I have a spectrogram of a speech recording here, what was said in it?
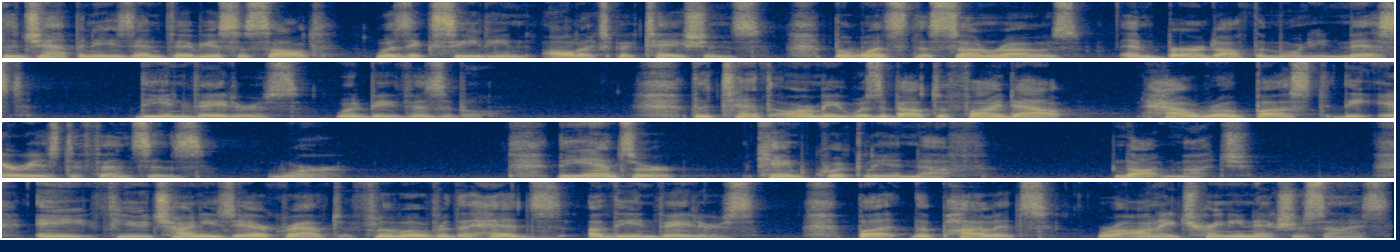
The Japanese amphibious assault was exceeding all expectations, but once the sun rose and burned off the morning mist, the invaders would be visible. The Tenth Army was about to find out how robust the area's defenses were. The answer came quickly enough. Not much. A few Chinese aircraft flew over the heads of the invaders, but the pilots were on a training exercise,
